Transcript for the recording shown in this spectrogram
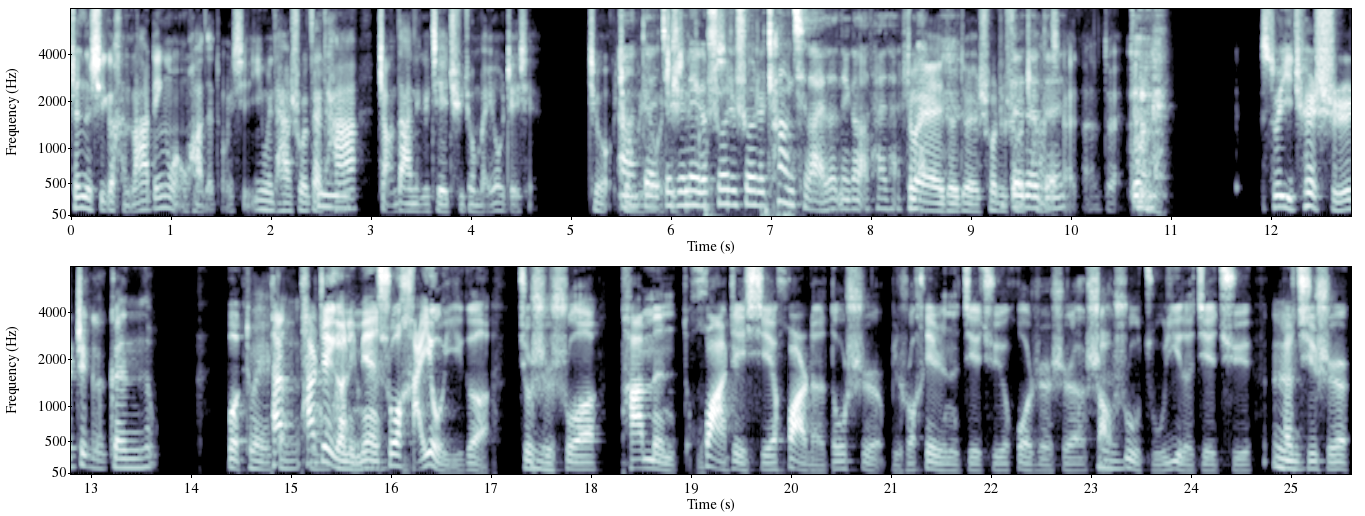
真的是一个很拉丁文化的东西，因为她说在她长大那个街区就没有这些，就就啊，没有对，就是那个说着着说着唱起来的那个老太太，是吧？对对对，说着说着唱起来的，对对。所以确实这个跟不，对他他这个里面说还有一个，就是嗯说他们画这些画的都是，比如说黑人的街区，或者是少数族裔的街区。嗯那其实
